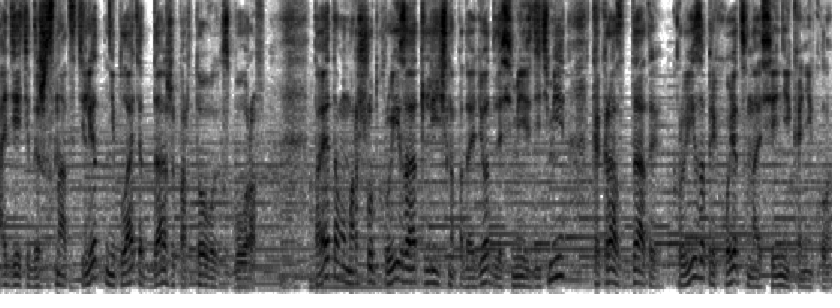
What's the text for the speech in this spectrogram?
а дети до 16 лет не платят даже портовых сборов. Поэтому маршрут круиза отлично подойдет для семей с детьми, как раз даты круиза приходятся на осенние каникулы.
